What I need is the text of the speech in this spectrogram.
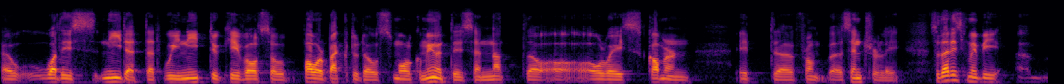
uh, what is needed, that we need to give also power back to those small communities and not uh, always govern it uh, from uh, centrally. So that is maybe um,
